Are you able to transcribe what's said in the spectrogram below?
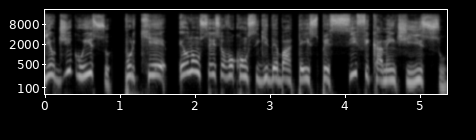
E eu digo isso porque eu não sei se eu vou conseguir debater especificamente isso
